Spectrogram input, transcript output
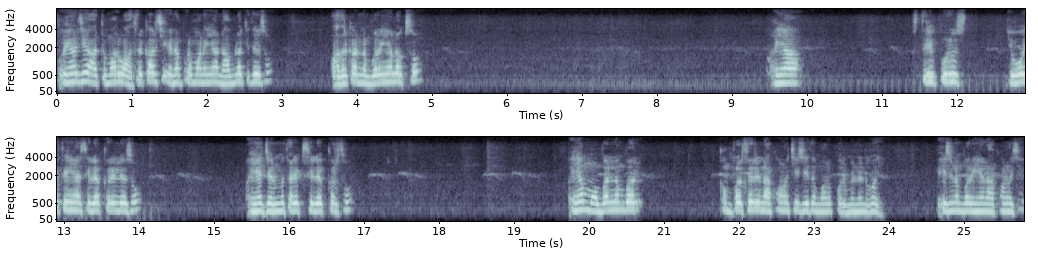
તો અહીંયા જે આ તમારું આધાર કાર્ડ છે, એના પ્રમાણે અહીંયા નામ લખી દેશો. આધાર કાર્ડ નંબર અહીંયા લખશો. અહીંયા સ્ત્રી પુરુષ જે હોય તે અહીંયા સિલેક્ટ કરી લેશો. અહીંયા જન્મ તારીખ સિલેક્ટ કરશો. અહીંયા મોબાઈલ નંબર કમ્પલસરી નાખવાનો છે જે તમારો પરમેનન્ટ હોય. એ જ નંબર અહીંયા નાખવાનો છે.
